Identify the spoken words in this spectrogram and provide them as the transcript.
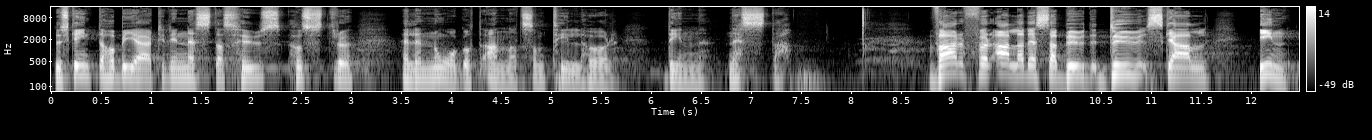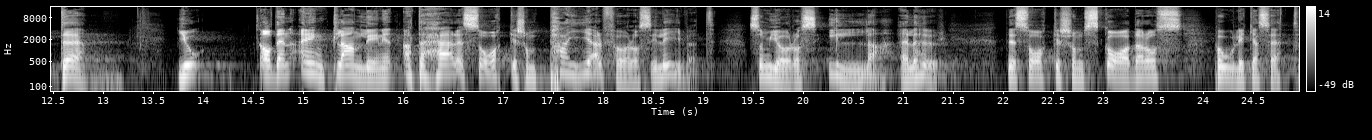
Du ska inte ha begär till din nästas hus, hustru eller något annat som tillhör din nästa. Varför alla dessa bud? Du skall inte. Jo, av den enkla anledningen att det här är saker som pajar för oss i livet, som gör oss illa, eller hur? Det är saker som skadar oss på olika sätt.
